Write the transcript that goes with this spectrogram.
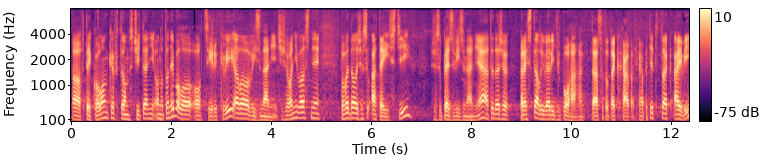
v tej kolónke v tom sčítaní, ono to nebolo o cirkvi, ale o vyznaní. Čiže oni vlastne povedali, že sú ateisti, že sú bez vyznania a teda, že prestali veriť v Boha. Dá sa to tak chápať. Chápete to tak aj vy?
